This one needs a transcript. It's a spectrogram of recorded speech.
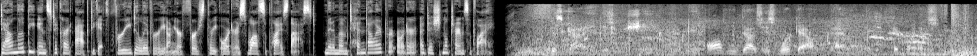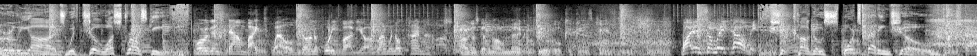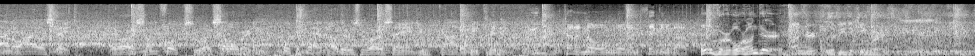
Download the Instacart app to get free delivery on your first three orders while supplies last. Minimum $10 per order, additional term supply. This guy is a machine. All he does is work out and pick winners. Early odds with Joe Ostrowski. Oregon's down by 12. They're on the 45 yard line with no timeouts. Oregon's got an All American field goal kicker. Why didn't somebody tell me? Chicago Sports Betting Show. Touchdown, Ohio State. There are some folks who are celebrating and others who are saying, you've got to be kidding. You kind of know what I'm thinking about. Over or under? Under would be the key word.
